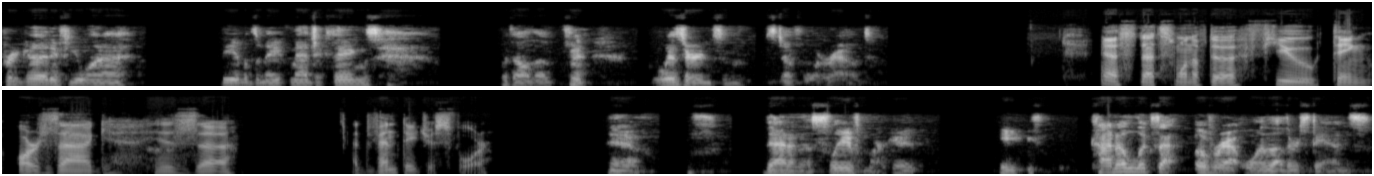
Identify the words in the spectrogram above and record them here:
pretty good if you want to be able to make magic things with all the wizards and stuff around. Yes, that's one of the few thing Orzag is uh, advantageous for. Yeah, that and the slave market. He kind of looks at over at one of the other stands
